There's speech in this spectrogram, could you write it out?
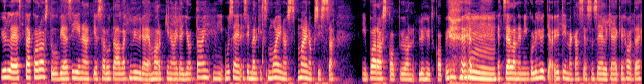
Kyllä, ja sitä korostuu vielä siinä, että jos halutaan vaikka myydä ja markkinoida jotain, niin usein esimerkiksi mainos, mainoksissa niin paras kopy on lyhyt kopy. Mm. että sellainen niin kuin lyhyt ja ytimekäs, jos on selkeä kehote,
